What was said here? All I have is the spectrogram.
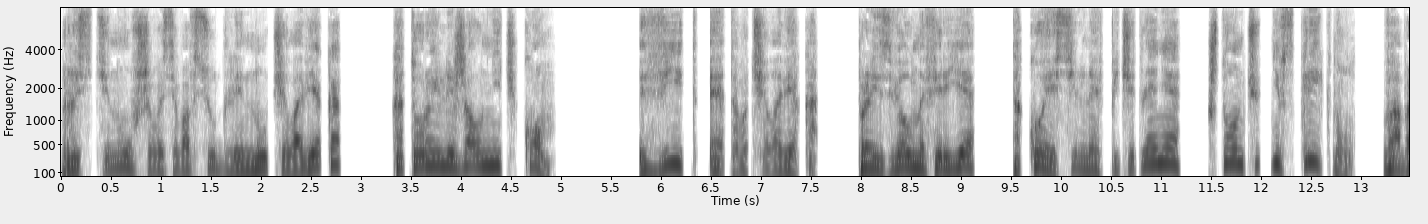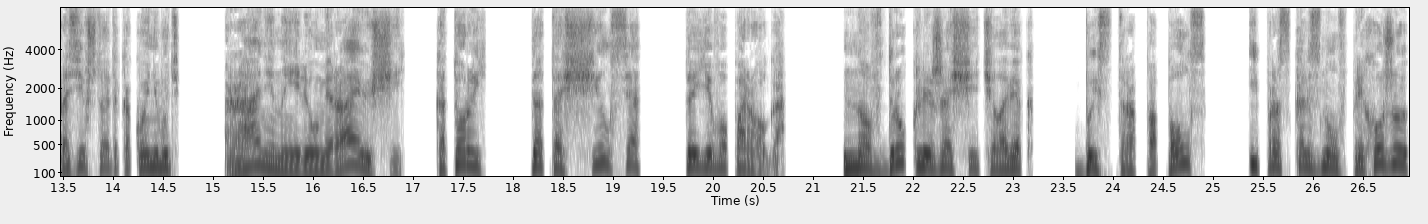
растянувшегося во всю длину человека, который лежал ничком. Вид этого человека произвел на Ферье такое сильное впечатление, что он чуть не вскрикнул, вообразив, что это какой-нибудь раненый или умирающий, который дотащился до его порога. Но вдруг лежащий человек быстро пополз и проскользнул в прихожую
